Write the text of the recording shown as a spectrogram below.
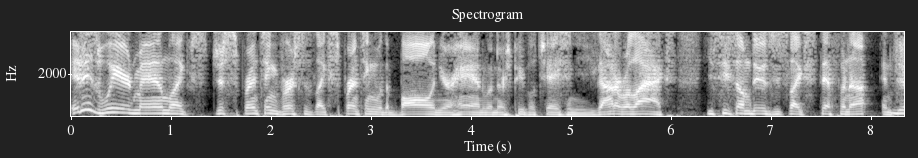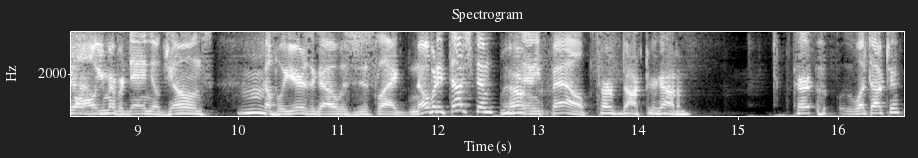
It is weird, man. Like just sprinting versus like sprinting with a ball in your hand when there's people chasing you. You got to relax. You see some dudes just like stiffen up and Yeah. fall. You remember Daniel Jones mm. a couple years ago was just like nobody touched him Yeah. and he fell. Turf doctor got him. Kurt, what doctor?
